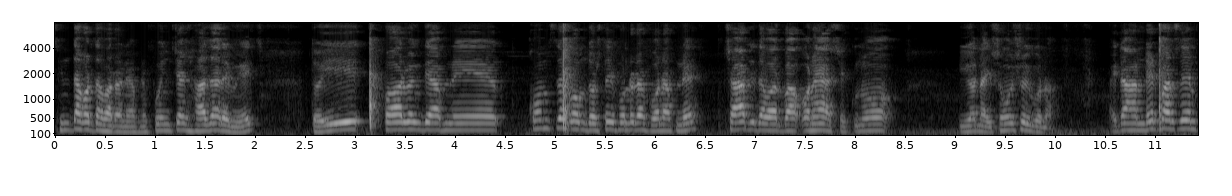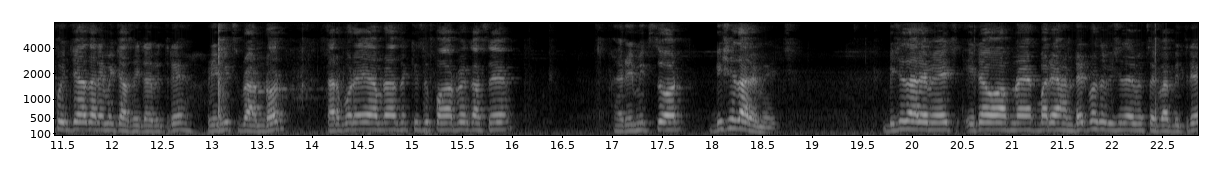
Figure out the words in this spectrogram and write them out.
চিন্তা করতে পারেন আপনি পঞ্চাশ হাজার এমএচ তো এই পাওয়ার ব্যাংক দিয়ে আপনি কমসে কম দশ থেকে পনেরোটা ফোন আপনি চার্জ দিতে পারবা অনায়াসে, কোনো ইয়ে নাই, সমস্যা হইব না। এটা হান্ড্রেড পার্সেন্ট পঞ্চাশ হাজার এমএচ আছে এটার ভিতরে রিমিক্স ব্র্যান্ডর তারপরে আমরা আছে কিছু পাওয়ার ব্যাংক আছে রিমিক্সর বিশ হাজার এমএচ বিশ হাজার এমএচ এটাও আপনার একবারে হান্ড্রেড পার্সেন্ট বিশ হাজার এমএচ পাইবার ভিতরে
